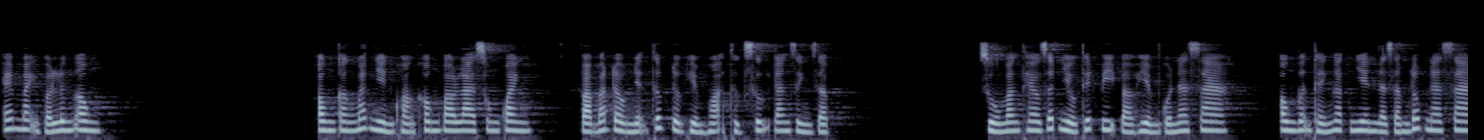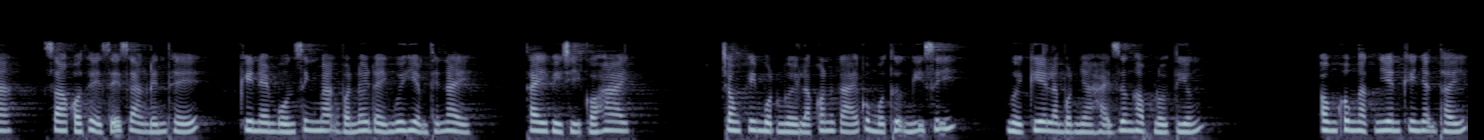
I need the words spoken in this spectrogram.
ép mạnh vào lưng ông. Ông căng mắt nhìn khoảng không bao la xung quanh, và bắt đầu nhận thức được hiểm họa thực sự đang rình rập. Dù mang theo rất nhiều thiết bị bảo hiểm của NASA, ông vẫn thấy ngạc nhiên là giám đốc NASA sao có thể dễ dàng đến thế khi ném bốn sinh mạng vào nơi đầy nguy hiểm thế này, thay vì chỉ có hai. Trong khi một người là con gái của một thượng nghị sĩ, người kia là một nhà hải dương học nổi tiếng. Ông không ngạc nhiên khi nhận thấy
